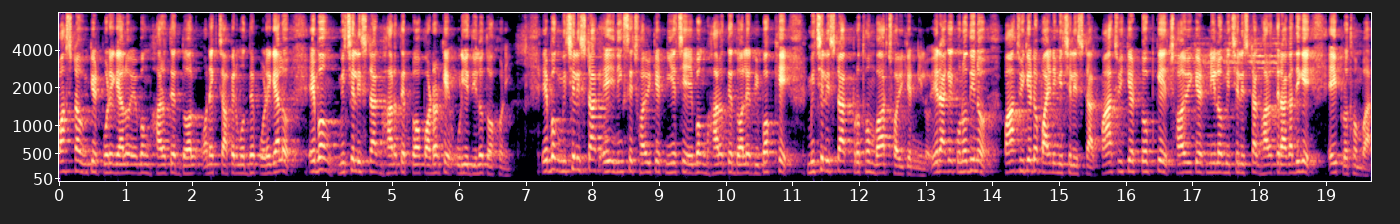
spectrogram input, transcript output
পাঁচটা উইকেট পড়ে গেল এবং ভারতের দল অনেক চাপের মধ্যে পড়ে গেল এবং মিচেল স্টাক ভারতের টপ অর্ডারকে উড়িয়ে দিল তখনই। এবং মিচেল স্টার্ক এই ইনিংসে ছয় উইকেট নিয়েছে এবং ভারতের দলের বিপক্ষে মিচেল স্টার্ক প্রথমবার ছয় উইকেট নিল। এর আগে কোনোদিনও পাঁচ উইকেটও পায়নি মিচেল স্টার্ক পাঁচ উইকেট টপকে ছয় উইকেট নিল মিছিল স্টাক ভারতের আগাদিকে এই প্রথমবার।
